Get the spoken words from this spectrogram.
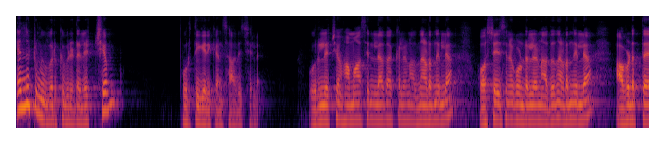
എന്നിട്ടും ഇവർക്ക് ഇവരുടെ ലക്ഷ്യം പൂർത്തീകരിക്കാൻ സാധിച്ചില്ല. ഒരു ലക്ഷ്യം ഹമാസിന് ഇല്ലാതാക്കലാണ് അത് നടന്നില്ല. ഹോസ്റ്റേഴ്സിനെ കൊണ്ടുവരലാണ് അത് നടന്നില്ല. അവിടുത്തെ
